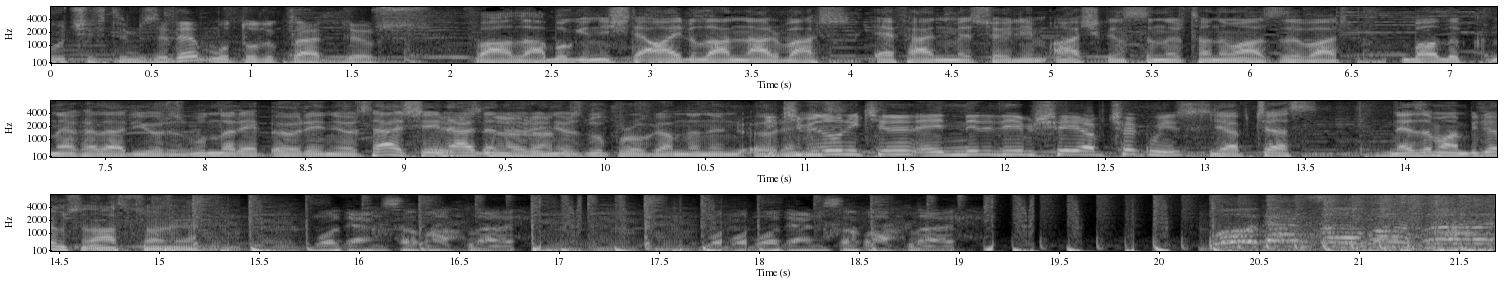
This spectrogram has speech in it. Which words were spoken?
bu çiftimize de mutluluklar diliyoruz. Valla bugün işte ayrılanlar var. Efendime söyleyeyim aşkın sınır tanımazlığı var. Balık ne kadar yiyoruz bunları hep öğreniyoruz. Her şeyi Hepsini nereden öğreniyoruz? Bu programdan öğreniyoruz. 2012'nin enleri diye bir şey yapacak mıyız? Yapacağız. Ne zaman biliyor musun? Az sonra. Modern Sabahlar Modern Sabahlar Modern Sabahlar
